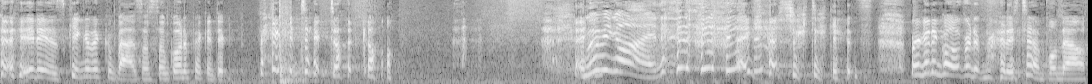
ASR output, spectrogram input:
it is King of the Kubasa. So go to pickadick, picatic.com Moving on. and get your tickets. We're gonna go over to Brennan Temple now.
